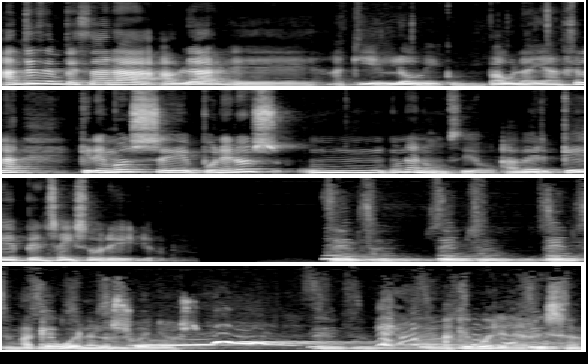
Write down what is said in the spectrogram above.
Antes de empezar a hablar eh, aquí en Lobby con Paula y Ángela, queremos eh, poneros un, un anuncio, a ver qué pensáis sobre ello. ¿A qué huelen los sueños? ¿A qué huele la risa?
